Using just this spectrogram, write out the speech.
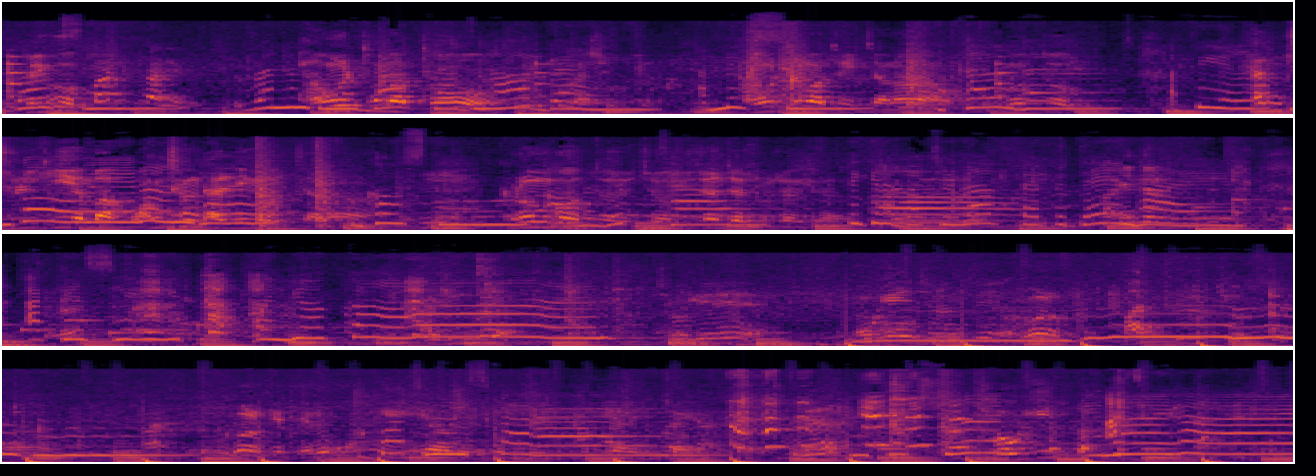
그리고 방울토마토 맛있죠. 방울토마토 있잖아. 그것도 한 줄기에 막 왕창 달린 거 있잖아. coasting. 그런 것도 저 유전자 about your when you're gone. 저게 여기 그걸 그걸 이렇게 대놓고 얘기하는 얘기하는 입장이야. 저기 eyes,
